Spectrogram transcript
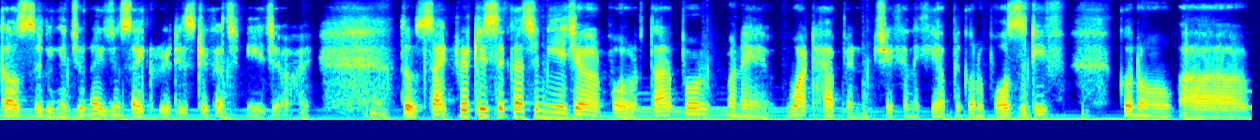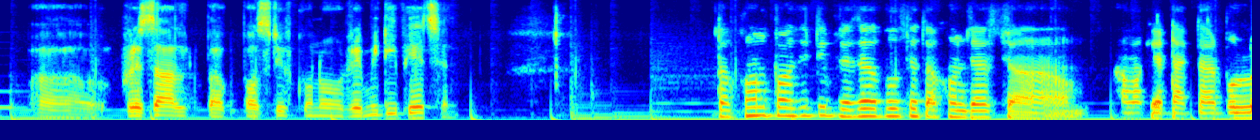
কাউন্সেলিং এর জন্য একজন সাইক্রিয়াটিস্টের কাছে নিয়ে যাওয়া হয়। তো সাইক্রিয়াটিস্টের কাছে নিয়ে যাওয়ার পর তারপর মানে হোয়াট হ্যাপেন সেখানে কি আপনি কোনো পজিটিভ কোনো রেজাল্ট বা পজিটিভ কোনো রেমিডি পেয়েছেন? তখন পজিটিভ রেজাল্ট বলতে তখন জাস্ট আমাকে ডাক্তার বলল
